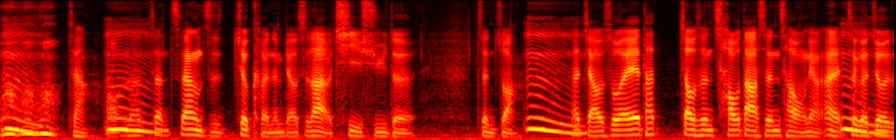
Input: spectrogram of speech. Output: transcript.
汪汪汪这样，哦，那这这样子就可能表示它有气虚的症状，嗯，那假如说，诶，它叫声超大声、超洪亮，哎，这个就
